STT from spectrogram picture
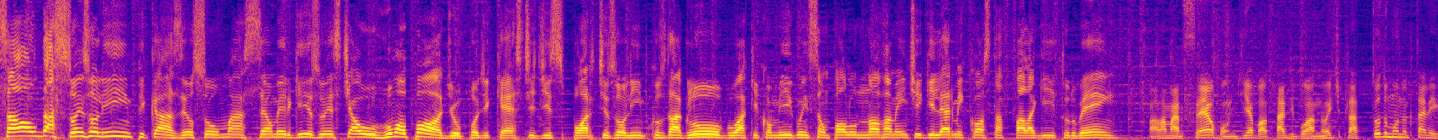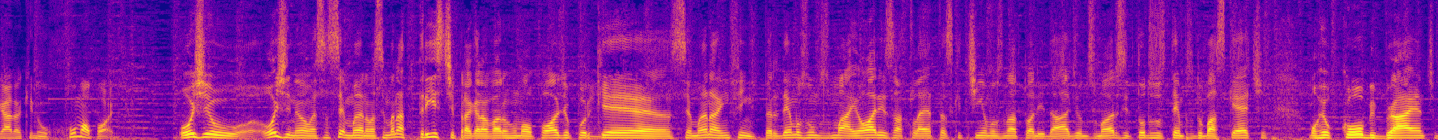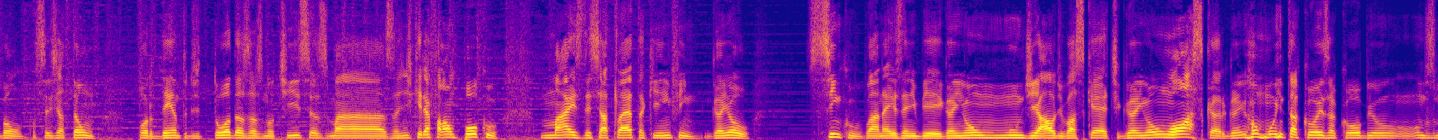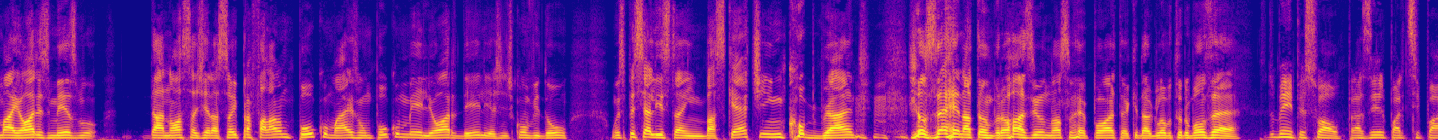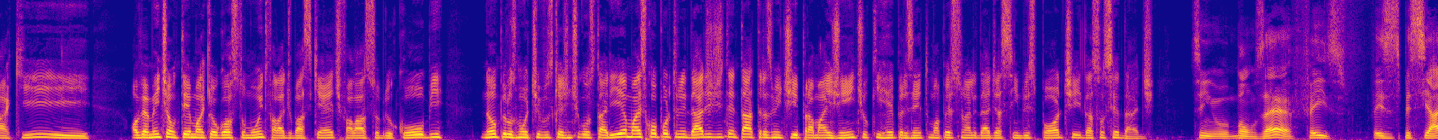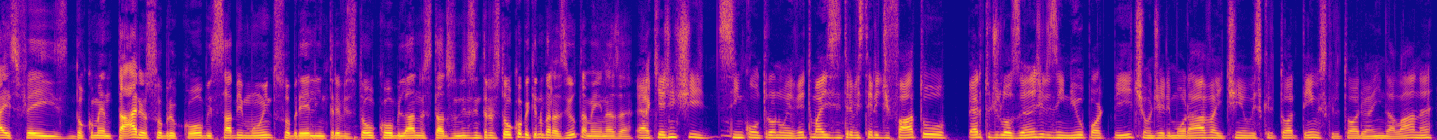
Saudações olímpicas! Eu sou Marcel Merguizo, este é o Rumo ao Pódio, o podcast de esportes olímpicos da Globo. Aqui comigo em São Paulo, novamente, Guilherme Costa. Fala, Gui, tudo bem? Fala, Marcel. Bom dia, boa tarde, boa noite para todo mundo que tá ligado aqui no Rumo ao Pódio. Hoje, hoje não, essa semana, uma semana triste para gravar o Rumo ao Pódio, porque semana, enfim, perdemos um dos maiores atletas que tínhamos na atualidade, um dos maiores de todos os tempos do basquete. Morreu Kobe Bryant. Bom, vocês já estão por dentro de todas as notícias, mas a gente queria falar um pouco mais desse atleta que, enfim, ganhou cinco anéis da NBA, ganhou um mundial de basquete, ganhou um Oscar, ganhou muita coisa, Kobe, um, dos maiores mesmo da nossa geração. E para falar um pouco mais, um pouco melhor dele, a gente convidou um especialista em basquete, em Kobe Bryant, José Renato Ambrosio, nosso repórter aqui da Globo. Tudo bom, Zé? Tudo bem, pessoal. Prazer participar aqui. E Obviamente é um tema que eu gosto muito, falar de basquete, falar sobre o Kobe, não pelos motivos que a gente gostaria, mas com a oportunidade de tentar transmitir para mais gente o que representa uma personalidade assim do esporte e da sociedade. Sim, o bom Zé fez fez especiais, fez documentários sobre o Kobe, sabe muito sobre ele, entrevistou o Kobe lá nos Estados Unidos, entrevistou o Kobe aqui no Brasil também, né, Zé? É, aqui a gente se encontrou num evento, mas entrevistei ele de fato perto de Los Angeles, em Newport Beach, onde ele morava e tinha o escritório, tem o escritório ainda lá, né?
